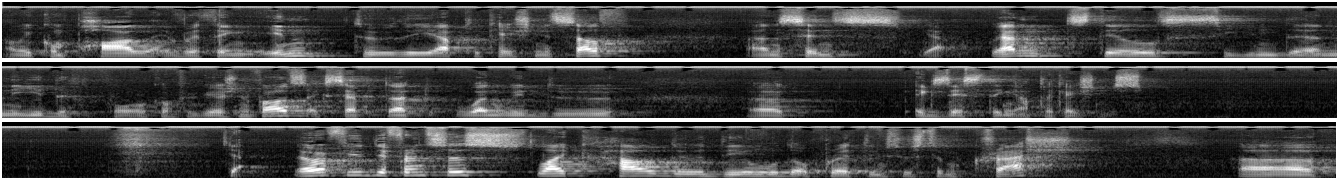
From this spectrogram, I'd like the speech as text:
and we compile everything into the application itself. And since, yeah, we haven't still seen the need for configuration files, except that when we do uh, existing applications. Yeah, there are a few differences, like how do you deal with the operating system crash? Uh,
